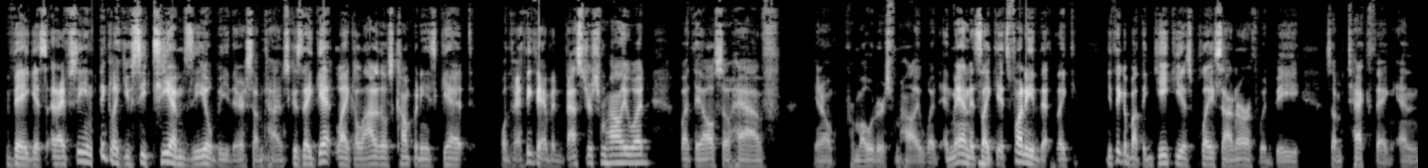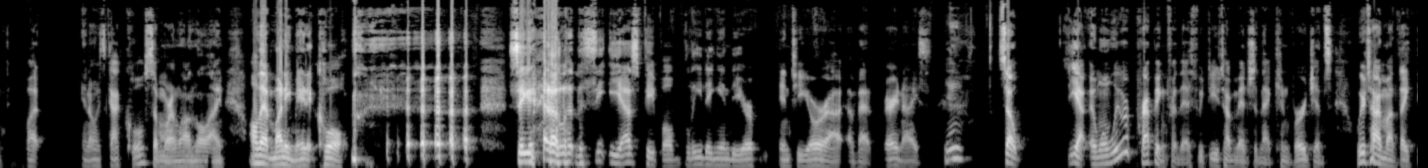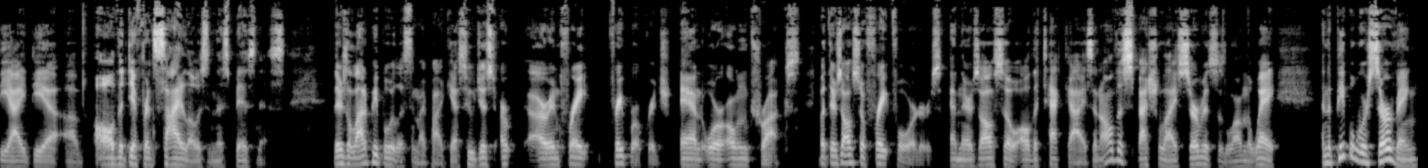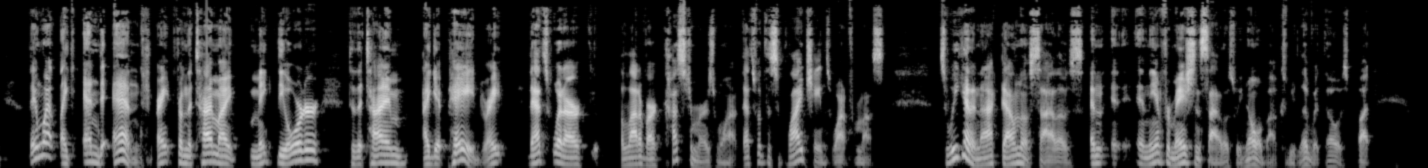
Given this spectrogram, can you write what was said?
Vegas. And I've seen, I think like you see TMZ will be there sometimes because they get like a lot of those companies get, well, I think they have investors from Hollywood, but they also have you know promoters from Hollywood. And man, it's like it's funny that like you think about the geekiest place on earth would be some tech thing, and but you know it's got cool somewhere along the line. All that money made it cool. so you had a, the CES people bleeding into your into your uh, event. Very nice. Yeah. So yeah, and when we were prepping for this, we you mentioned that convergence. We were talking about like the idea of all the different silos in this business. There's a lot of people who listen to my podcast who just are are in freight freight brokerage and or own trucks. But there's also freight forwarders and there's also all the tech guys and all the specialized services along the way. And the people we're serving, they went like end to end, right? From the time I make the order to the time I get paid, right? That's what our a lot of our customers want. That's what the supply chains want from us. So we got to knock down those silos and and the information silos we know about because we live with those, but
